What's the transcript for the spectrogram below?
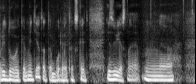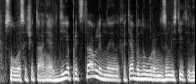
рядовый комитет, это более, так сказать, известное э, словосочетание, где представлены хотя бы на уровне заместителей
